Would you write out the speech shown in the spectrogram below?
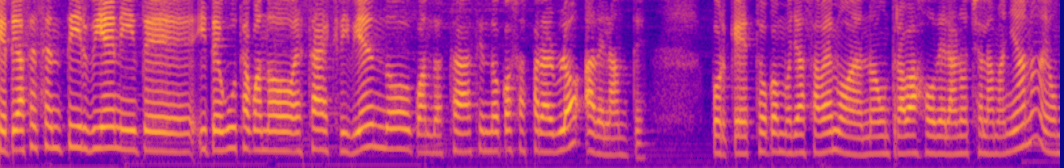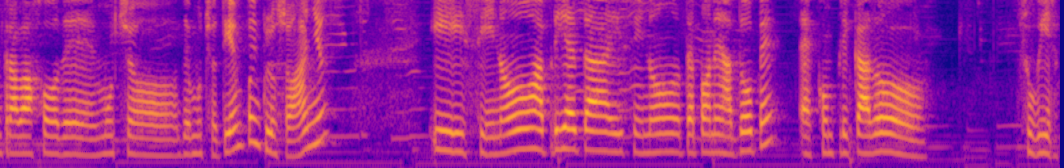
que te hace sentir bien y te, y te gusta cuando estás escribiendo, cuando estás haciendo cosas para el blog, adelante. Porque esto, como ya sabemos, no es un trabajo de la noche a la mañana, es un trabajo de mucho, de mucho tiempo, incluso años. Y si no aprietas y si no te pones a tope, es complicado subir.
